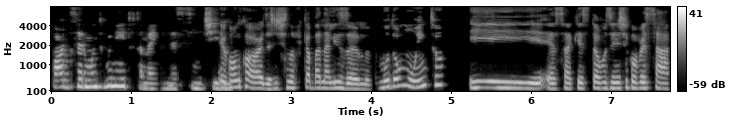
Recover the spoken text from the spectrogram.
Pode ser muito bonito também, nesse sentido. Eu concordo, a gente não fica banalizando. Mudou muito, e essa questão, assim, a gente conversar,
